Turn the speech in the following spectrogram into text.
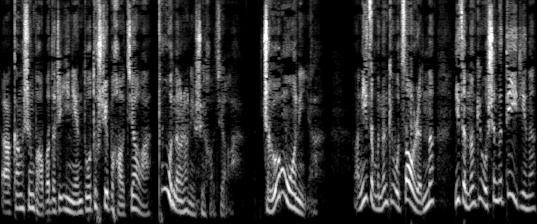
啊，刚生宝宝的这一年多都睡不好觉啊，不能让你睡好觉啊，折磨你啊啊！你怎么能给我造人呢？你怎么能给我生个弟弟呢？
